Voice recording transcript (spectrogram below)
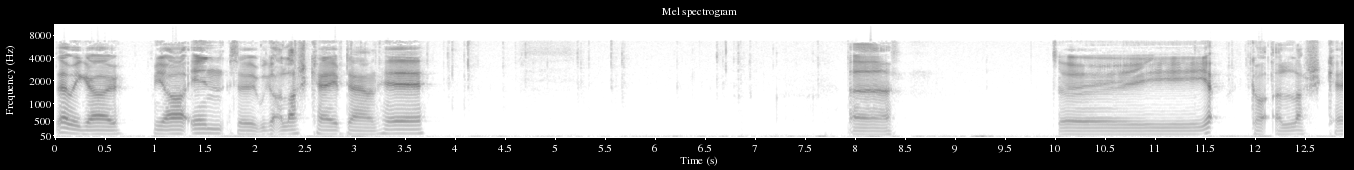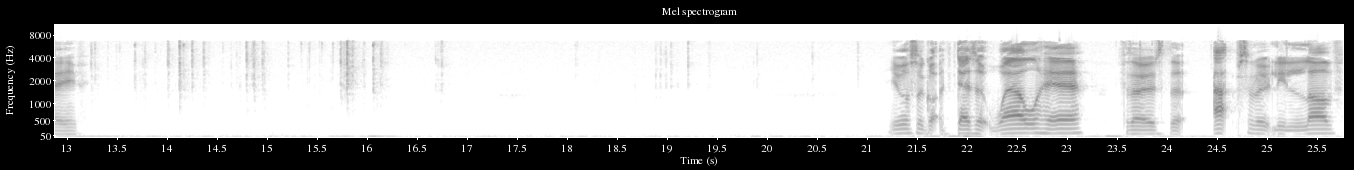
There we go. We are in, so we got a lush cave down here. Uh, so, yep, got a lush cave. You also got a desert well here for those that absolutely love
